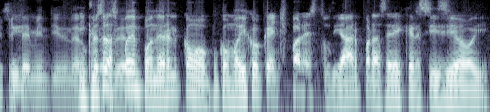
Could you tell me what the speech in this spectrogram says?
Y Sí. también tienen Incluso las pueden poner como, como dijo Kench para estudiar, para hacer ejercicio y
